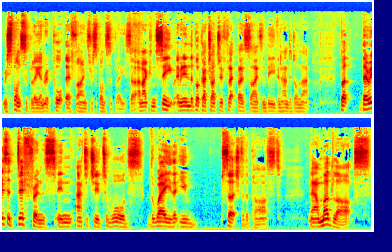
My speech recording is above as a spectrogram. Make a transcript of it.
responsibly and report their finds responsibly. So, and I can see, I mean, in the book, I try to reflect both sides and be even handed on that. But there is a difference in attitude towards the way that you search for the past. Now, mudlarks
